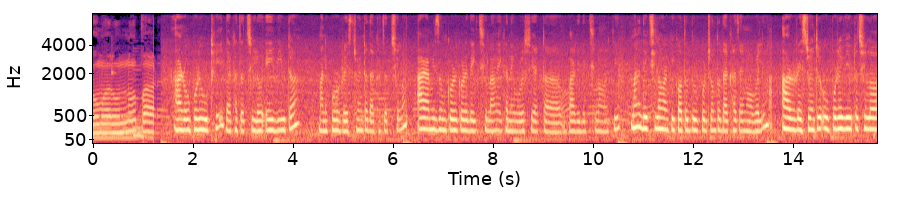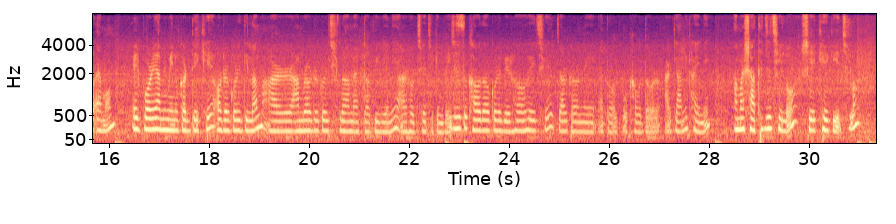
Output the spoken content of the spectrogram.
তোমার অন্য পাড়া আর উপরে উঠেই দেখা যাচ্ছিল এই ভিউটা মানে পুরো রেস্টুরেন্টটা দেখা যাচ্ছিল। আর আমি জুম করে করে দেখছিলাম, এখানে বসে একটা বাড়ি দেখছিলাম আর কি। মানে দেখছিলাম আর কি কত দূর পর্যন্ত দেখা যায় মোবাইলে আর রেস্টুরেন্টের উপরে ভিউটা ছিল এমন। এরপরে আমি মেনু কার্ড দেখে অর্ডার করে দিলাম, আর আমরা অর্ডার করেছিলাম একটা বিরিয়ানি আর হচ্ছে চিকেন বেজ যেহেতু খাওয়া দাওয়া করে বের হওয়া হয়েছে, যার কারণে এত অল্প খাবার দাবার আর কি আমি খাইনি। আমার সাথে যে ছিল, সে খেয়ে গিয়েছিল।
